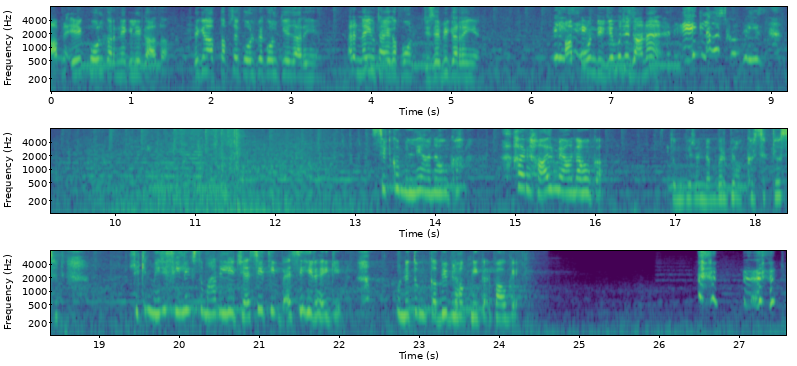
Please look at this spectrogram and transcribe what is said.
आपने एक कॉल करने के लिए कहा था लेकिन आप तब से कॉल पे कॉल किए जा रही हैं। अरे नहीं उठाएगा फ़ोन जिसे भी कर रही हैं। आप फ़ोन दीजिए मुझे जाना है। एक लास्ट कॉल प्लीज़ सिट को मिलने आना होगा हर हाल में आना होगा। तुम मेरा नंबर ब्लॉक कर सकते हो सिट। लेकिन मेरी फीलिंग्स तुम्हारे लिए जैसी थी वैसी ही रहेगी। उन्हें तुम कभी ब्लॉक नहीं कर पाओगे।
